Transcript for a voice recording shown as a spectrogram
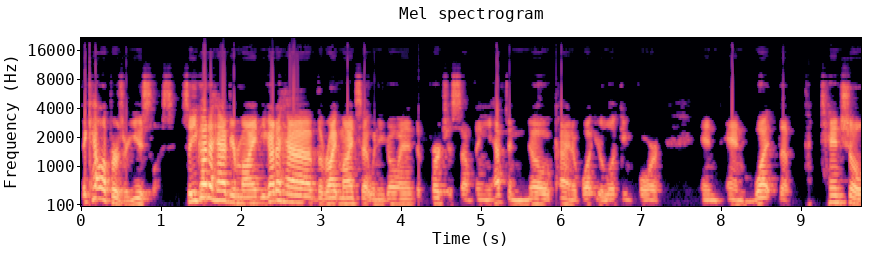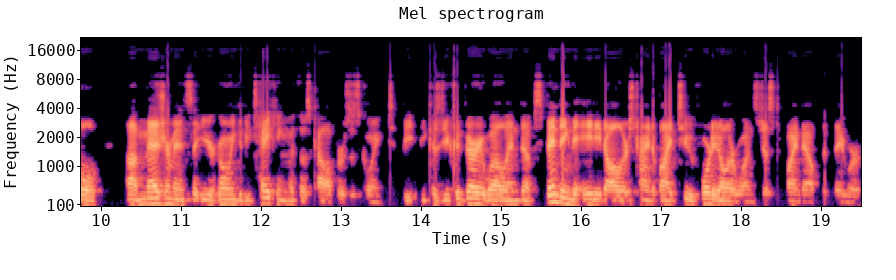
the calipers are useless. So you got to have your mind, you got to have the right mindset when you go in to purchase something. You have to know kind of what you're looking for and and what the potential uh, measurements that you're going to be taking with those calipers is going to be because you could very well end up spending the $80 trying to buy two $40 ones just to find out that they were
